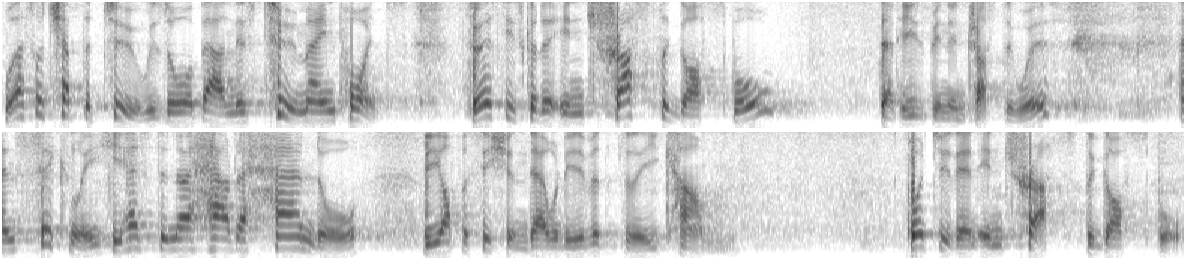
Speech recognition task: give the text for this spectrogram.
Well, that's what chapter 2 is all about. And there's two main points. First, he's got to entrust the gospel that he's been entrusted with. And secondly, he has to know how to handle the opposition that would inevitably come. Point two then, entrust the gospel.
